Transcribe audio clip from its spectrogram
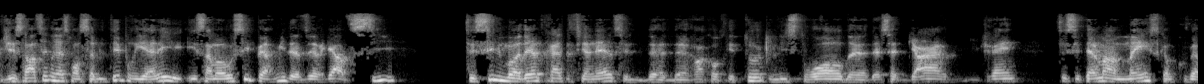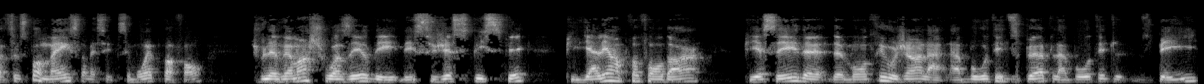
j'ai senti une responsabilité pour y aller et ça m'a aussi permis de dire, regarde, si, si le modèle traditionnel, c'est de, rencontrer toute l'histoire de, cette guerre d'Ukraine, c'est tellement mince comme couverture. C'est pas mince, mais c'est moins profond. Je voulais vraiment choisir des, sujets spécifiques, puis y aller en profondeur, puis essayer de, montrer aux gens la, beauté du peuple, la beauté du pays,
